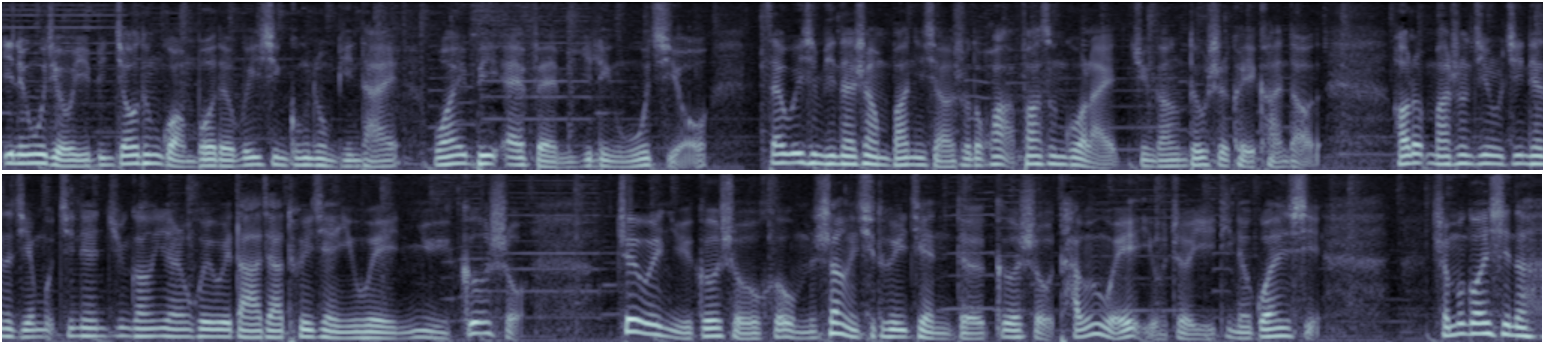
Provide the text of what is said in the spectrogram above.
一零五九宜宾交通广播的微信公众平台 YBFM 一零五九，在微信平台上把你想要说的话发送过来，军刚都是可以看到的。好的，马上进入今天的节目。今天军刚依然会为大家推荐一位女歌手。这位女歌手和我们上一期推荐的歌手谭维维有着一定的关系，什么关系呢？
